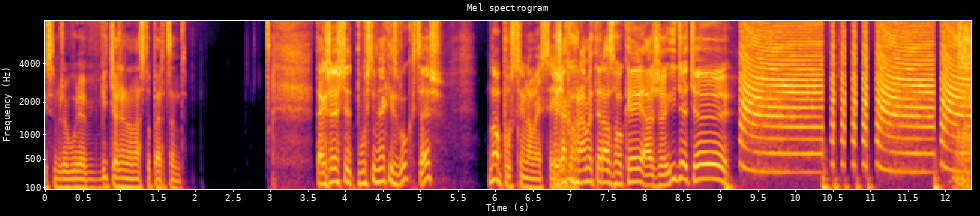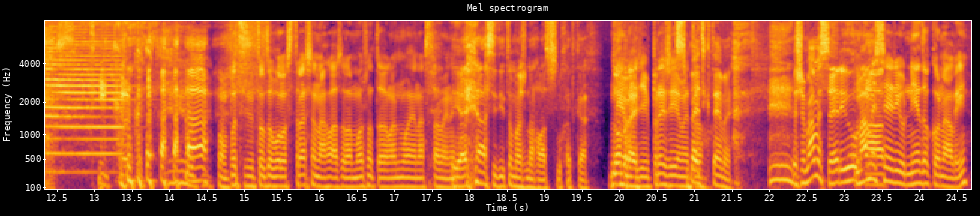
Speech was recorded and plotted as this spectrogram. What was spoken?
Myslím, že bude vyťažená na 100%. Takže ešte pustím nejaký zvuk, chceš? No, pusti nám ešte. Vieš, ako hráme teraz hokej a že idete. Mám pocit, že toto bolo strašne nahlas, ale možno to je len moje nastavenie. Ja, asi ty to máš na hlas v sluchatkách. Nevadí, prežijeme späť to. k téme. Takže máme sériu Máme a, sériu Nedokonali.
